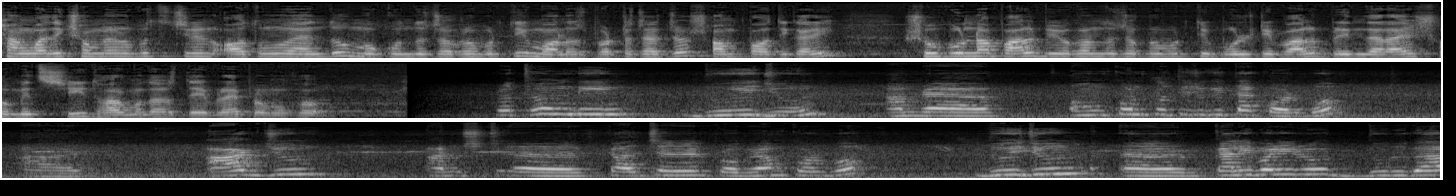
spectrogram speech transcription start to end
সাংবাদিক সম্মেলনে উপস্থিত ছিলেন অতনু এন্দু, মুকুন্দ চক্রবর্তী, মনোজ ভট্টাচার্য শম্পা অধিকারী সুপর্ণা পাল, বিবেকানন্দ চক্রবর্তী, বুলটি পাল, বৃন্দা রায়, সমিত শ্রী, ধর্মদাস দেবরায় প্রমুখ। প্রথম দিন দুই জুন আমরা অঙ্কন প্রতিযোগিতা করব আর আট জুন কালচারাল প্রোগ্রাম করব। দুই জুন কালীবাড়ি রোড দুর্গা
